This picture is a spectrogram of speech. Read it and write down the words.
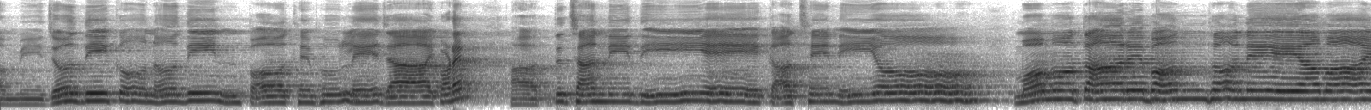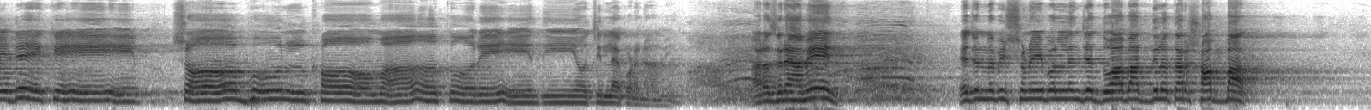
আমি যদি কোনো দিন পথে ভুলে যাই, পড়েন, হাত ছানি দিয়ে কাছে নিও। মমতার বন্ধনে আমায় ডেকে সব ভুল ক্ষমা করে দিও। চিল্লায় পড়ে না আমি। আর জোরে আমিন। এজন্য বিশ্ব নেই বললেন যে দোয়া বাদ দিল তার সব বাদ।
